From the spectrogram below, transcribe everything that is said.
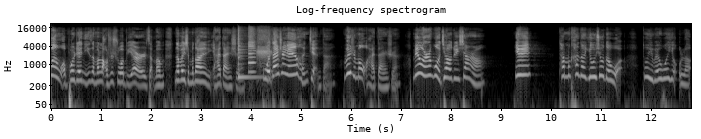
问我波姐，你怎么老是说别人？怎么那为什么到现在你还单身？我单身原因很简单，为什么我还单身？没有人给我介绍对象啊，因为。他们看到优秀的我，都以为我有了，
